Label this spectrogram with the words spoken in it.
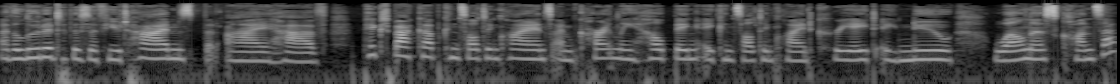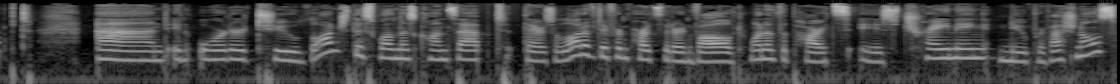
I've alluded to this a few times, but I have picked back up consulting clients. I'm currently helping a consulting client create a new wellness concept. And in order to launch this wellness concept, there's a lot of different parts that are involved. One of the parts is training new professionals.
